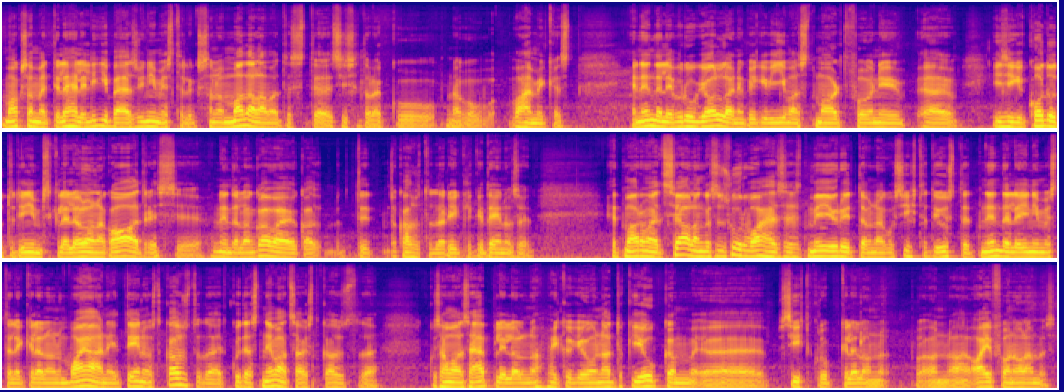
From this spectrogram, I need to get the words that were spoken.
Maksuameti lehele ligipääsu inimestele, kes on madalamatest äh, sissetuleku nagu vahemikest. ja nendel ei pruugi olla nagu kõige viimast smartphone'i äh,, isegi kodutud inimesed, kellel ei ole nagu aadressi, nendel on ka vaja ka, kasutada riiklikke teenuseid et ma arvan, et seal on ka see suur vahe, sest meie üritame nagu sihtida just, et nendele inimestele, kellel on vaja neid teenust kasutada, et kuidas nemad saaksid kasutada, kui samas Apple'il on noh, ikkagi on natuke jõukam äh, sihtgrupp, kellel on, on iPhone olemas.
